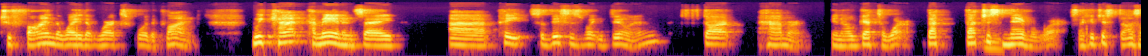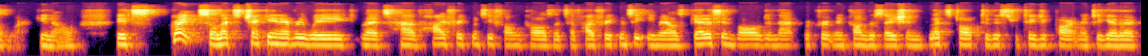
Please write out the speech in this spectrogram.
to find the way that works for the client. We can't come in and say, uh, Pete, so this is what you're doing, start hammering, you know, get to work. That that just mm. never works. Like it just doesn't work, you know. It's great. So let's check in every week. Let's have high frequency phone calls. Let's have high frequency emails. Get us involved in that recruitment conversation. Let's talk to this strategic partner together.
